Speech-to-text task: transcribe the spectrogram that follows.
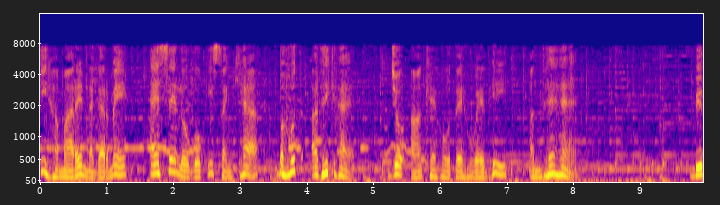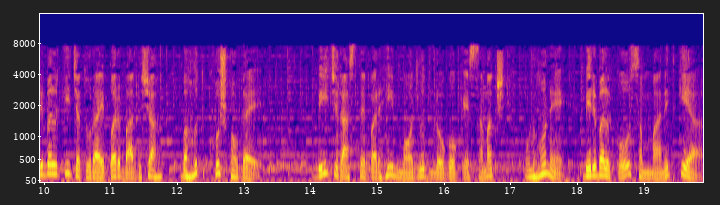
कि हमारे नगर में ऐसे लोगों की संख्या बहुत अधिक है, जो आँखें होते हुए भी अंधे हैं। बीरबल की चतुराई पर बादशाह बहुत खुश हो गए। बीच रास्ते पर ही मौजूद लोगों के समक्ष उन्होंने बीरबल को सम्मानित किया।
